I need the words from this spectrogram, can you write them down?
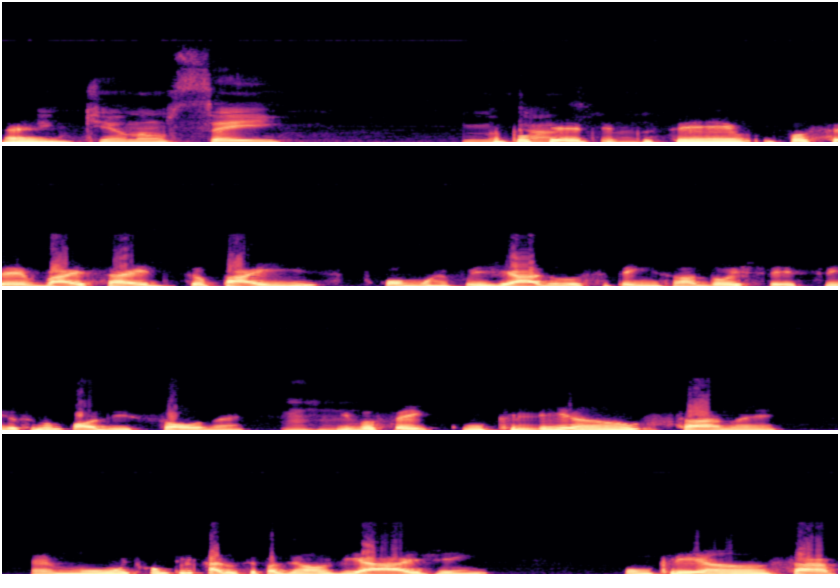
é. que eu não sei. É porque, caso, tipo, né? se você vai sair do seu país como refugiado, você tem, sei lá, dois, três filhos, você não pode ir só, né? Uhum. E você ir com criança, né? É muito complicado você fazer uma viagem com criança,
